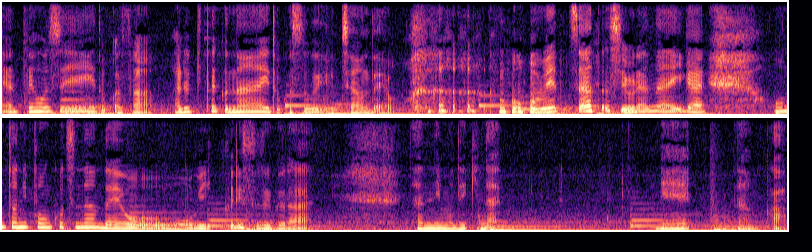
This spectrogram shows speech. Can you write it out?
やってほしいとかさ歩きたくないとかすぐ言っちゃうんだよ。もうめっちゃ私占い以外本当にポンコツなんだよ。もうびっくりするぐらい。何にもできない。ねなんか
